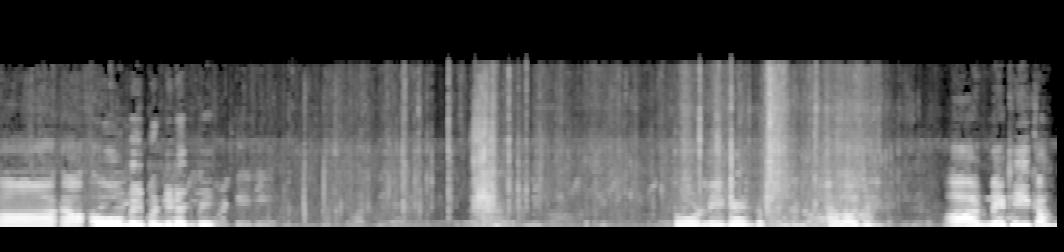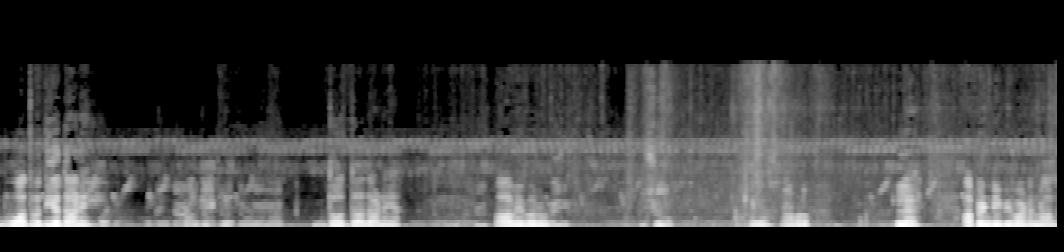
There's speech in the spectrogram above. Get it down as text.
ਹਾਂ ਉਹ ਮੇਰੀ ਪਿੰਡੀ ਡਿੱਗ ਪਈ ਤੋੜ ਲਈ ਕਿ ਆ ਲਓ ਜੀ। ਆ ਨਹੀਂ ਠੀਕ ਆ। ਬਹੁਤ ਵਧੀਆ ਦਾਣੇ। ਦੁੱਧ ਦਾ ਦਾਣੇ ਆ। ਆ ਵੀ ਵਰੂ ਆ ਫੜੋ। ਲੈ ਆ ਪਿੰਡੀ ਵੀ ਵੜਨ ਨਾਲ।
